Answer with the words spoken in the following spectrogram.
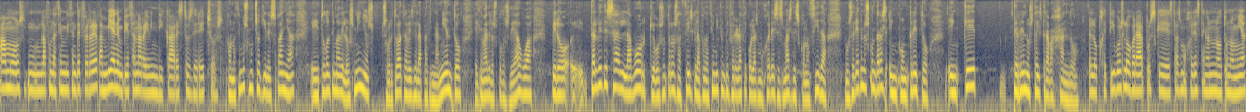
mm, la Fundación Vicente Ferrer, también empiezan a reivindicar estos derechos. Conocemos mucho aquí en España eh, todo el tema de los niños, sobre todo a través del apadrinamiento, el tema de los pozos de agua, pero eh, tal vez esa labor que vosotros hacéis, que la Fundación Vicente Ferrer hace con las mujeres, es más desconocida. Me gustaría que nos contaras en concreto en qué terreno estáis trabajando? El objetivo es lograr pues que estas mujeres tengan una autonomía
